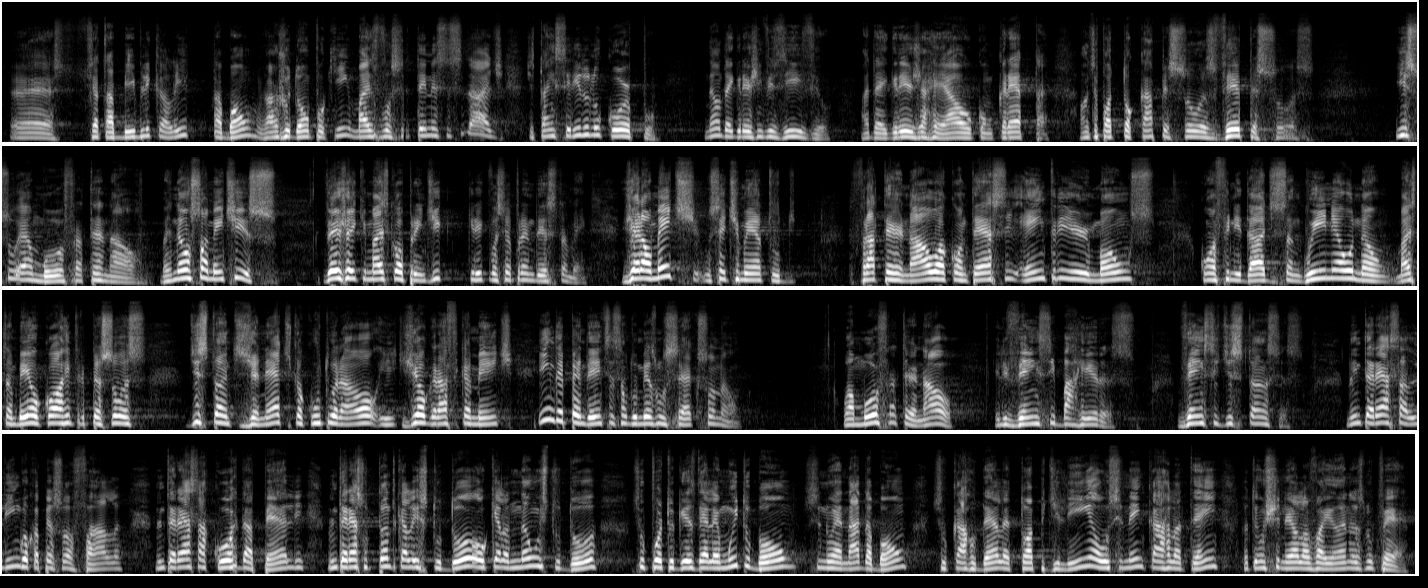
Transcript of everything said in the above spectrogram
É, já está bíblica ali, tá bom, ajudou um pouquinho, mas você tem necessidade de estar inserido no corpo, não da igreja invisível, mas da igreja real, concreta, onde você pode tocar pessoas, ver pessoas. Isso é amor fraternal. Mas não somente isso. Veja aí que mais que eu aprendi, queria que você aprendesse também. Geralmente, o sentimento fraternal acontece entre irmãos com afinidade sanguínea ou não, mas também ocorre entre pessoas distantes, genética, cultural e geograficamente, independente se são do mesmo sexo ou não. O amor fraternal, ele vence barreiras, vence distâncias. Não interessa a língua que a pessoa fala, não interessa a cor da pele, não interessa o tanto que ela estudou ou que ela não estudou, se o português dela é muito bom, se não é nada bom, se o carro dela é top de linha ou se nem carro ela tem, só tem um chinelo havaianas no pé.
